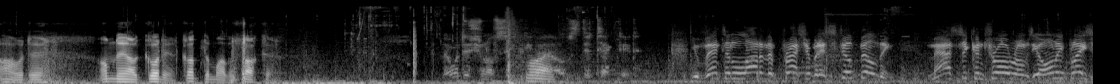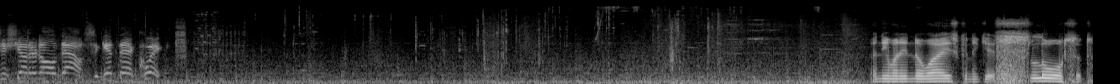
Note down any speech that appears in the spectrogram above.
Fucking, oh, there. I'm now I got it. Got the motherfucker. No additional safety Right. valves detected. You vented a lot of the pressure, but it's still building. Master control room's the only place to shut it all down, so get there quick. Anyone in the way is gonna get slaughtered.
